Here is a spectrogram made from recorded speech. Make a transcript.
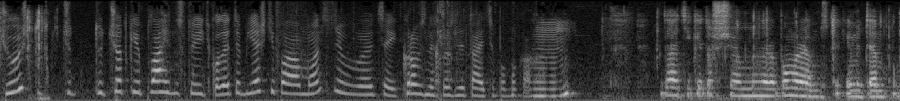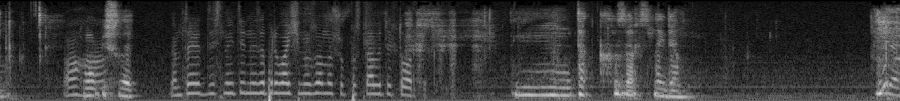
Чуєш, тут, чу- тут чіткий плагін стоїть. Коли ти б'єш, типа, монстрів, е, цей кров з них розлітається по боках. Мгм. Да, тільки то, що ми зараз помремо з такими темпами. Ми Ага. пішли. Нам треба десь знайти незапривачену зону, щоб поставити тортик. М, Так, зараз знайдемо. Де?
